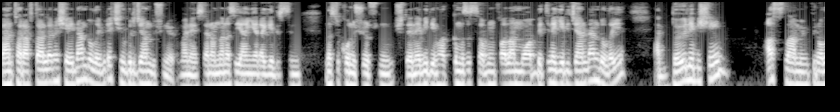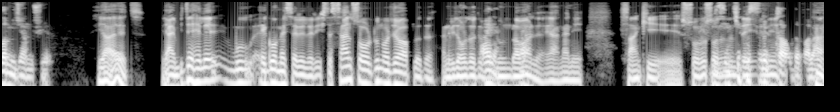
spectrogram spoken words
ben taraftarların şeyden dolayı bile çıldıracağını düşünüyorum. Hani sen onunla nasıl yan yana gelirsin, nasıl konuşuyorsun, işte ne bileyim hakkımızı savun falan muhabbetine geleceğinden dolayı yani böyle bir şeyin asla mümkün olamayacağını düşünüyorum. Ya evet. Yani bir de hele bu ego meseleleri işte sen sordun o cevapladı. Hani bir de orada bir durum da var ya yani hani sanki soru sorunun değerini kaldı falan. Ha,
